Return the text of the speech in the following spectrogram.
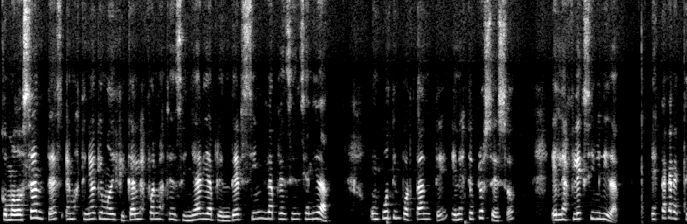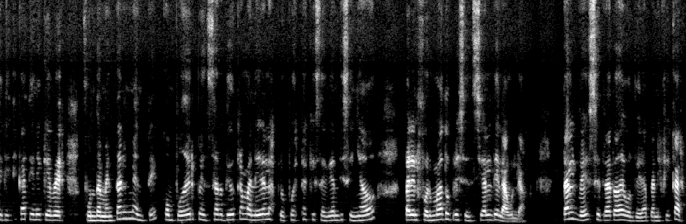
Como docentes hemos tenido que modificar las formas de enseñar y aprender sin la presencialidad. Un punto importante en este proceso es la flexibilidad. Esta característica tiene que ver fundamentalmente con poder pensar de otra manera las propuestas que se habían diseñado para el formato presencial del aula. Tal vez se trata de volver a planificar,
